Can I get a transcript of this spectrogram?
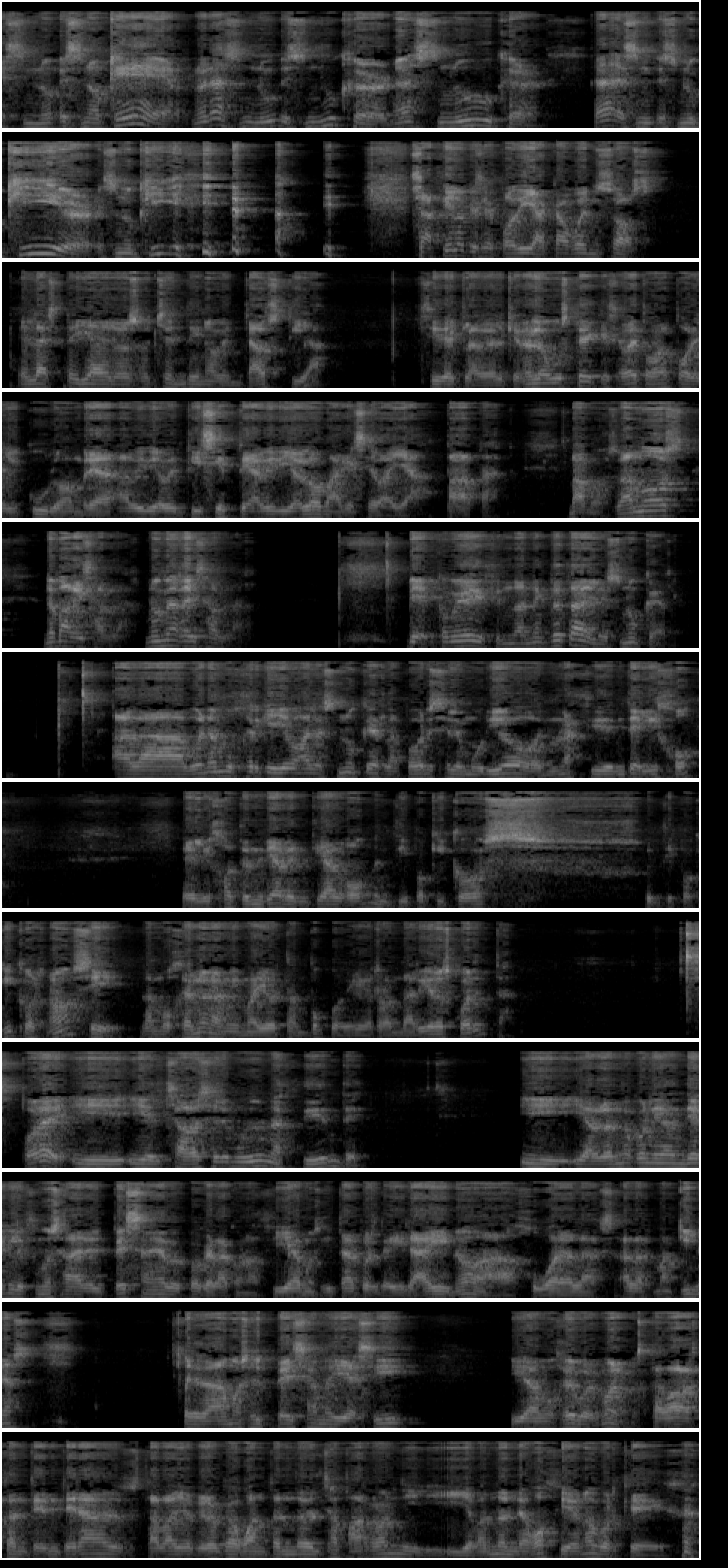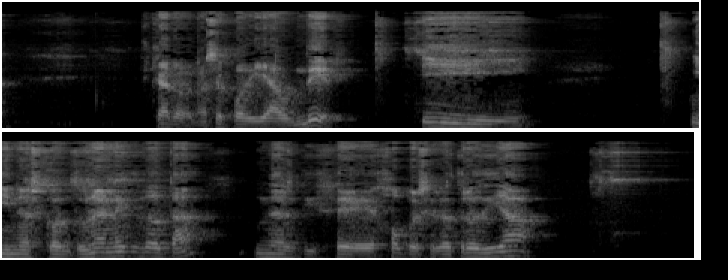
snooker, no era snooker, no era snooker, era snooker, snooker. se hacía lo que se podía, cago en sos en la estrella de los 80 y 90, hostia. Sí, de claro, el que no le guste, que se vaya a tomar por el culo, hombre, a, vídeo 27, a vídeo Loma, que se vaya. Pa, Vamos, vamos, no me hagáis hablar, no me hagáis hablar. Bien, como iba diciendo, anécdota del snooker. A la buena mujer que llevaba al snooker, la pobre se le murió en un accidente el hijo. El hijo tendría 20 algo, 20 y poquicos, 20 y poquicos, ¿no? Sí, la mujer no era muy mayor tampoco, rondaría los 40 por ahí. Y, el chaval se le murió en un accidente. Y, hablando con ella un día que le fuimos a dar el pésame, pues porque la conocíamos y tal, pues de ir ahí, ¿no? A jugar a las, a las máquinas. Le dábamos el pésame y así. Y la mujer, pues bueno, estaba bastante entera, estaba yo creo que aguantando el chaparrón y, llevando el negocio, ¿no? Porque, claro, no se podía hundir. Y, y nos contó una anécdota, nos dice, jo, pues el otro día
